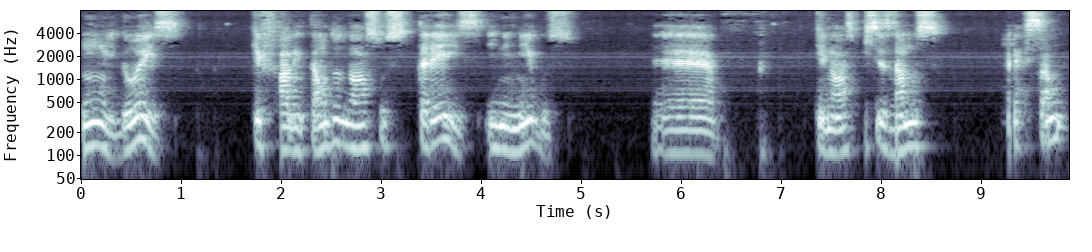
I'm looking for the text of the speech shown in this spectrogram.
1 e 2, que fala então dos nossos três inimigos é, que nós precisamos, é, que são,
